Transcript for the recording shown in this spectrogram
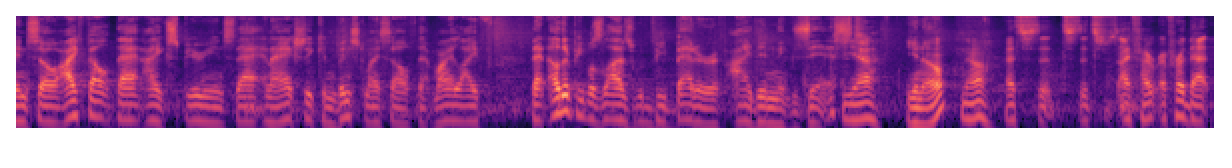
And so I felt that, I experienced that, and I actually convinced myself that my life, that other people's lives would be better if I didn't exist. Yeah. You know? No, that's it's it's I've I've heard that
